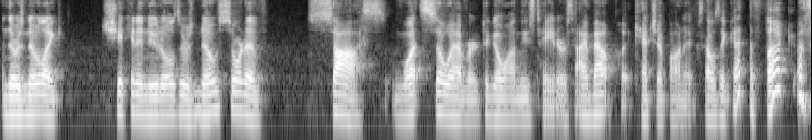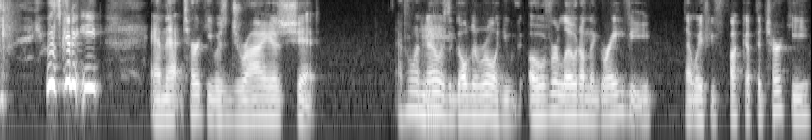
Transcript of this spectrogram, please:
And there was no like chicken and noodles. There was no sort of sauce whatsoever to go on these taters. I about put ketchup on it because I was like, what the fuck? I was like, who's going to eat? And that turkey was dry as shit. Everyone Hmm. knows the golden rule. You overload on the gravy. That way, if you fuck up the turkey,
